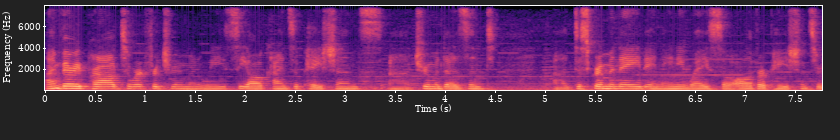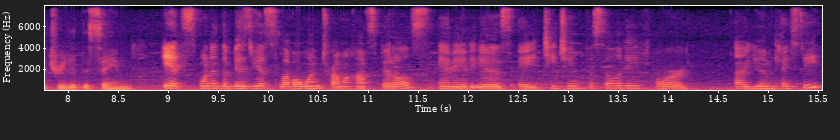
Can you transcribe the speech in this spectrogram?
I'm very proud to work for Truman. We see all kinds of patients. Uh, Truman doesn't uh, discriminate in any way, so all of our patients are treated the same. It's one of the busiest level one trauma hospitals, and it is a teaching facility for uh, UMKC.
